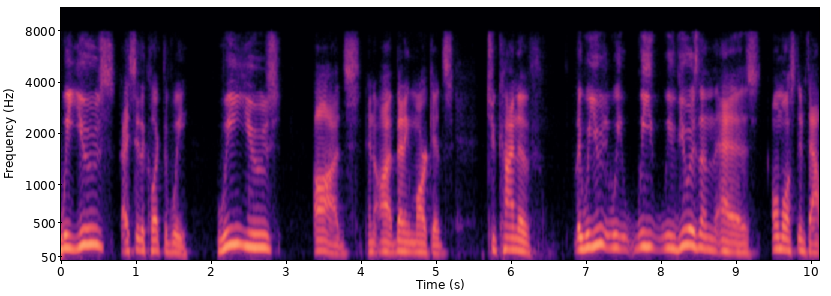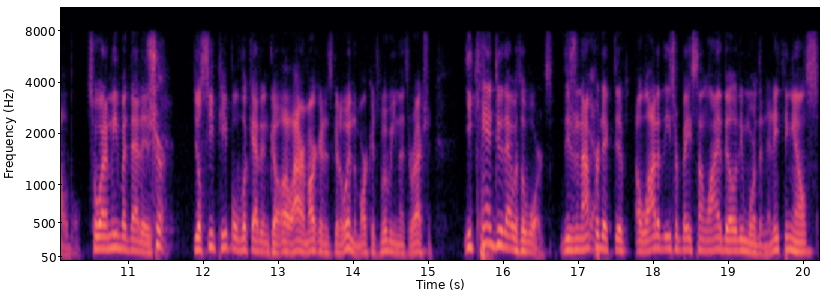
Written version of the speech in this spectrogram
we use, I say the collective we, we use odds and odd betting markets to kind of like we use we we we view them as almost infallible. So what I mean by that is sure. you'll see people look at it and go, "Oh, our market is going to win. The market's moving in that direction." You can't do that with awards. These are not Yeah. predictive. A lot of these are based on liability more than anything else.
